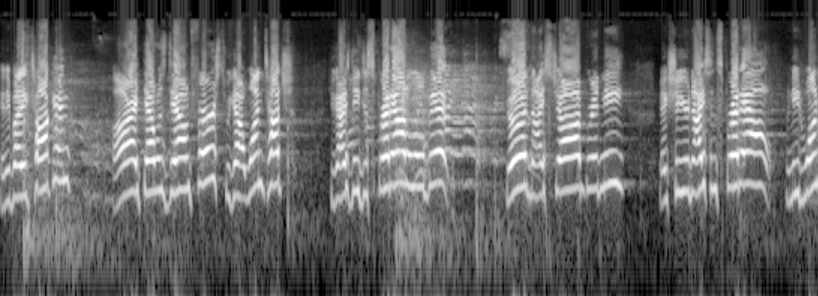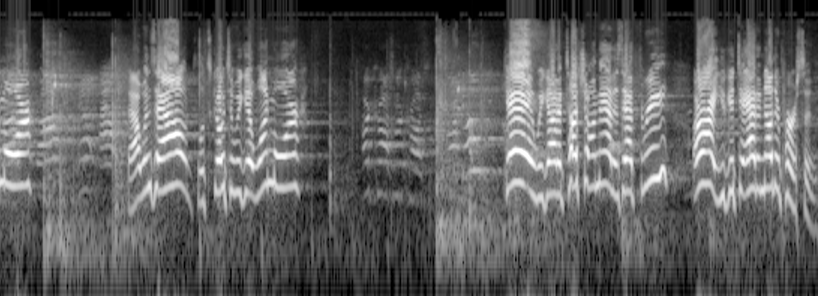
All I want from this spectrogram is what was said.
Anybody talking? All right, that was down first. We got one touch. You guys need to spread out a little bit. Good, nice job, Brittany. Make sure you're nice and spread out. We need one more. That one's out. Let's go till we get one more. Okay, we got a touch on that. Is that three? All right, you get to add another person.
